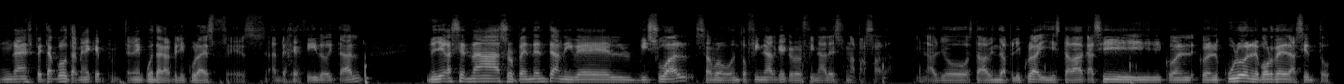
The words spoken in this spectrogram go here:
un gran espectáculo, también hay que tener en cuenta que la película es, es envejecido y tal. No llega a ser nada sorprendente a nivel visual, salvo el momento final, que creo que el final es una pasada. Al final yo estaba viendo la película y estaba casi con el, con el culo en el borde del asiento.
